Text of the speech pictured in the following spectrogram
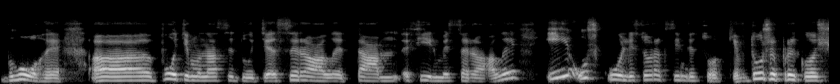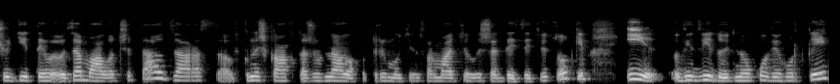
блоги. Е, Потім у нас ідуть серіали та фільми, серіали, і у школі 47%. Дуже прикро, що діти замало читають зараз е, в книжках та журналах отримують інформацію лише 10%, і відвідують наукові гуртки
